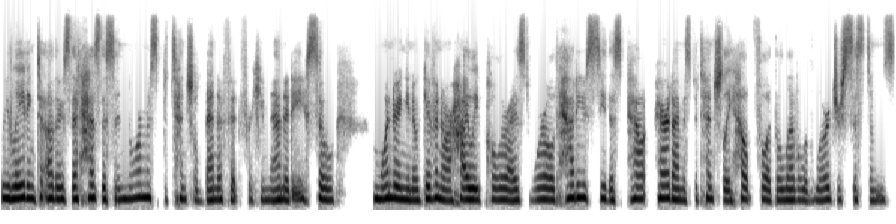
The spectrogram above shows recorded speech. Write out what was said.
relating to others that has this enormous potential benefit for humanity. So I'm wondering, you know, given our highly polarized world, how do you see this pa- paradigm as potentially helpful at the level of larger systems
